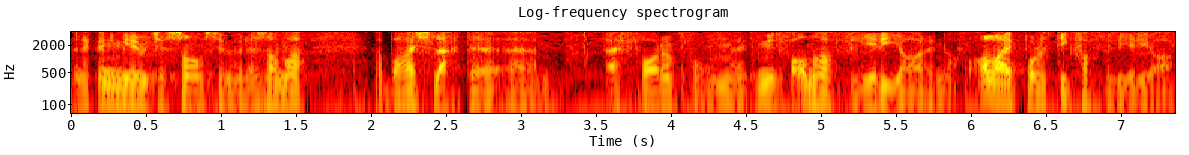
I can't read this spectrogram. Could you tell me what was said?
en ek kan nie meer met jou saamstem maar dis al maar 'n baie slegte ehm um, ervaring vir hom. Ek meen veral na verlede jare en of al daai politiek van verlede jaar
